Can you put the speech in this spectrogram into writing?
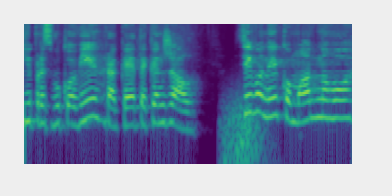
гіперзвукові ракети «Кинжал». Ці вони командного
